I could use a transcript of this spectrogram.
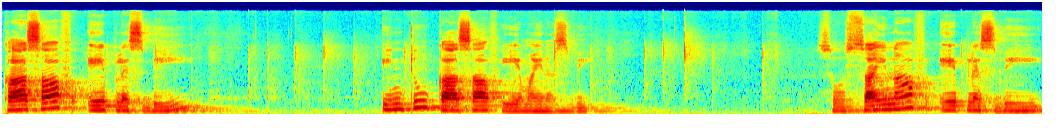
cos of a plus b into cos of a minus b. So, sine of a plus b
